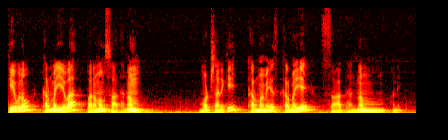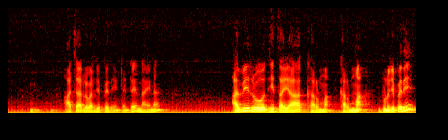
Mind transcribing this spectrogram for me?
కేవలం కర్మ ఏవ పరమం సాధనం. మోక్షానికి కర్మమే కర్మయే సాధనం అని. ఆచార్యులు వారు చెప్పేది ఏంటంటే నాయన అవిరోధితయా కర్మ కర్మ. ఇప్పుడు నువ్వు చెప్పేది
